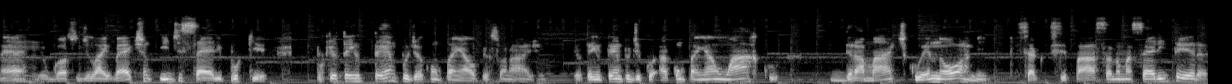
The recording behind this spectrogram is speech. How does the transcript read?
Né? Uhum. Eu gosto de live action e de série. Por quê? Porque eu tenho tempo de acompanhar o personagem. Eu tenho tempo de acompanhar um arco dramático enorme se, se passa numa série inteira.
